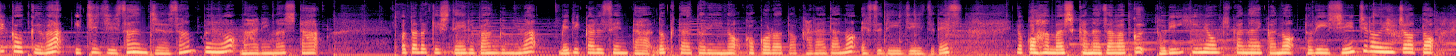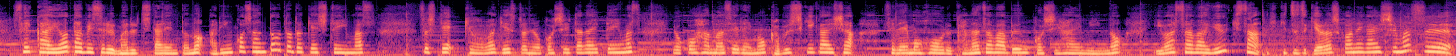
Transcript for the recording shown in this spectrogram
時刻は1時33分を回りました。お届けしている番組はメディカルセンタードクタートリーの心と体の SDGs です。横浜市金沢区鳥居泌尿器科内科の鳥居慎一郎院長と世界を旅するマルチタレントのアリンコさんとお届けしています。そして今日はゲストにお越しいただいています。横浜セレモ株式会社セレモホール金沢文庫支配人の岩沢祐樹さん、引き続きよろしくお願いします。お願いし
